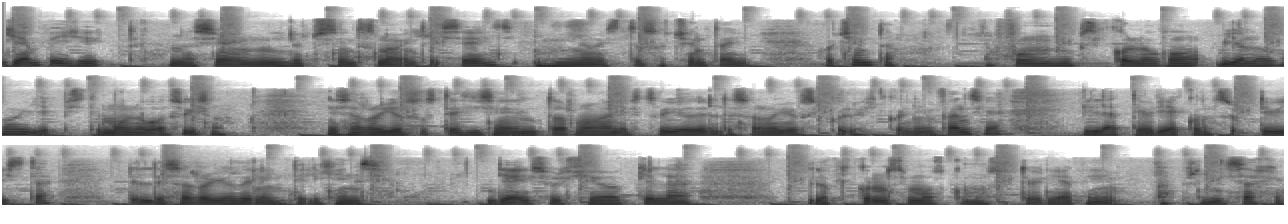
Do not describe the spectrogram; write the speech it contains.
Jean Piaget nació en 1896 y 1980. Fue un psicólogo, biólogo y epistemólogo suizo. Desarrolló sus tesis en torno al estudio del desarrollo psicológico en la infancia y la teoría constructivista del desarrollo de la inteligencia. De ahí surgió que la, lo que conocemos como su teoría de aprendizaje.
